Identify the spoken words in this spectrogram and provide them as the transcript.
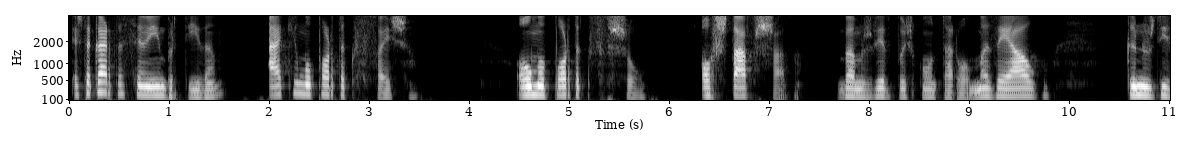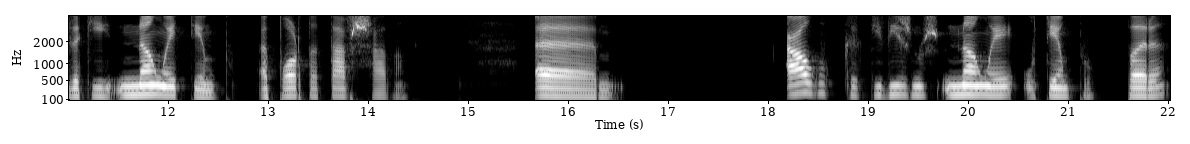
Esta carta sendo invertida, há aqui uma porta que se fecha, ou uma porta que se fechou, ou está fechada. Vamos ver depois com o tarot, mas é algo que nos diz aqui: não é tempo, a porta está fechada. Uh, algo que aqui diz-nos não é o tempo para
